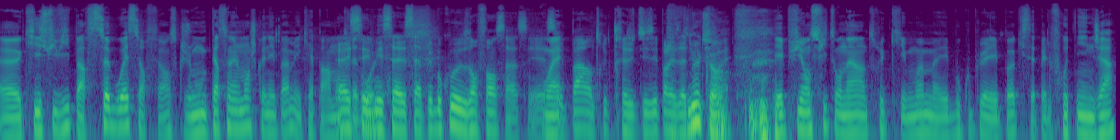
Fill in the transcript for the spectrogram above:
Euh, qui est suivi par Subway Surfers, que je, personnellement je connais pas, mais qui est apparemment Ouais, très c'est- drôle. mais ça, ça fait beaucoup aux enfants, ça. C'est Ouais. pas un truc très utilisé par les adultes. Et puis ensuite, on a un truc qui, moi, m'avait beaucoup plu à l'époque, qui s'appelle Fruit Ninja,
